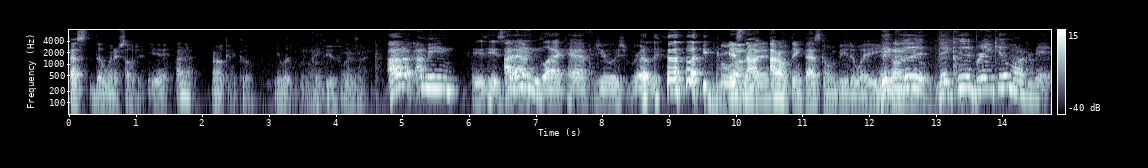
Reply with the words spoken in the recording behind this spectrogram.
That's the Winter Soldier. Yeah, I know. Okay, cool. You look mm-hmm. confused for a second. I I mean He's, he's I half couldn't- black, half Jewish brother. like, come It's on, not. man. I don't think that's gonna be the way. they gonna- could they could bring Killmonger back.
